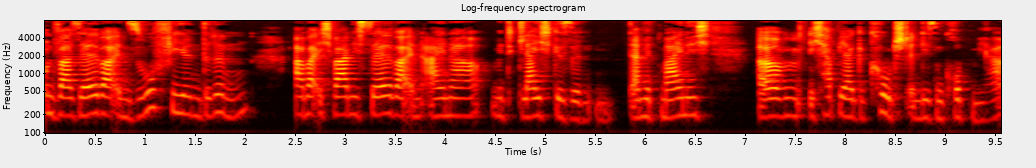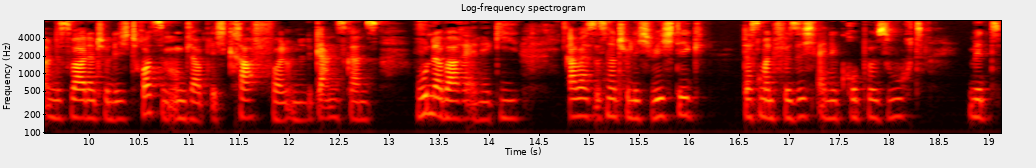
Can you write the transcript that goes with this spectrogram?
und war selber in so vielen drin, aber ich war nicht selber in einer mit Gleichgesinnten. Damit meine ich, ähm, ich habe ja gecoacht in diesen Gruppen, ja, und es war natürlich trotzdem unglaublich kraftvoll und eine ganz, ganz wunderbare Energie. Aber es ist natürlich wichtig, dass man für sich eine Gruppe sucht mit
